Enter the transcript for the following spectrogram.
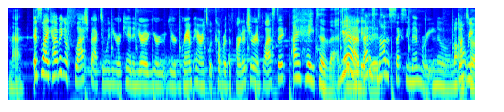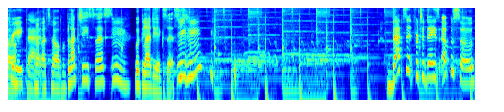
Nah. It's like having a flashback to when you were a kid and your your your grandparents would cover the furniture in plastic. I hated that. Yeah, really that is not a sexy memory. No, not Don't at all. recreate that. Not at all. But Black Jesus, Mm. we're glad you exist. Mm-hmm. That's it for today's episode.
